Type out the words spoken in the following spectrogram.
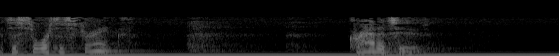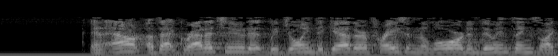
It's a source of strength. Gratitude. And out of that gratitude, we join together, praising the Lord and doing things like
